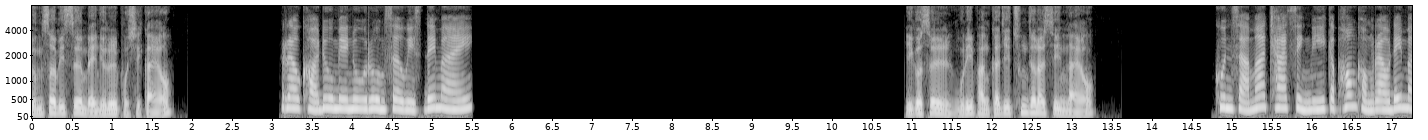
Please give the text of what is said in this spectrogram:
룸서비스 메뉴를 보실까요? เราขอดูเมนูรูมเซอร์วิสได้ไหม 이것을 우리 방까지 충전할 수 있나요? คุณสามารถชาร์จสิ่งนี้กับห้องของเราได้ไหม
